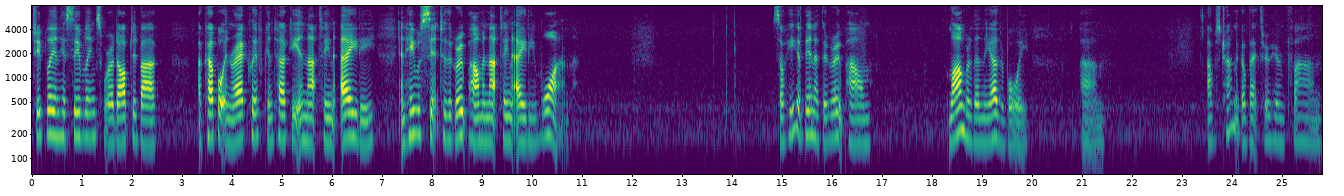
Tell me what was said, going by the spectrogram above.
Chipley and his siblings were adopted by a couple in Radcliff, Kentucky in 1980, and he was sent to the group home in 1981. So he had been at the group home longer than the other boy. Um, I was trying to go back through here and find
